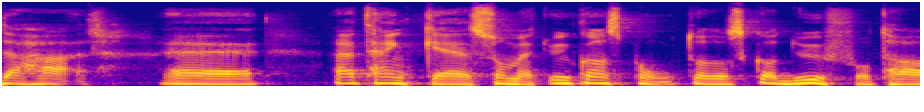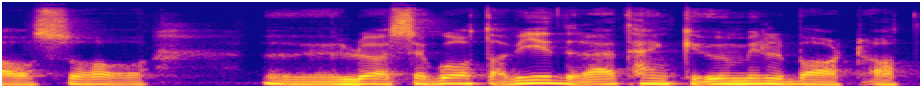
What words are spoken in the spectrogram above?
det her. Eh, jeg tenker som et utgangspunkt, og da skal du få ta oss og uh, løse gåta videre. Jeg tenker umiddelbart at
